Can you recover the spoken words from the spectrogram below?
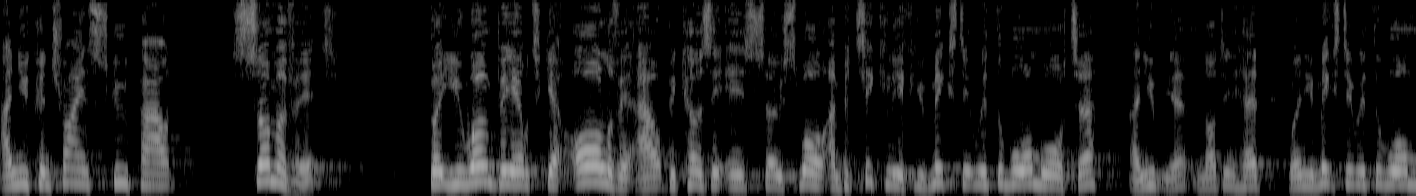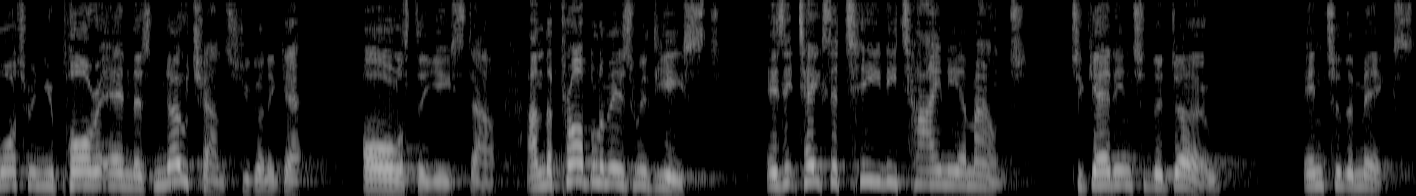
and you can try and scoop out some of it, but you won't be able to get all of it out because it is so small. And particularly if you've mixed it with the warm water, and you, yeah, nodding head, when you mixed it with the warm water and you pour it in, there's no chance you're going to get all of the yeast out. And the problem is with yeast, is it takes a teeny tiny amount to get into the dough, into the mix,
